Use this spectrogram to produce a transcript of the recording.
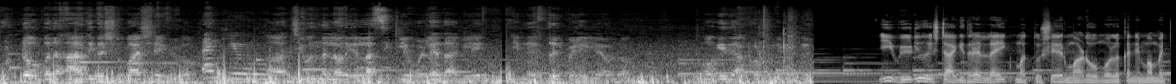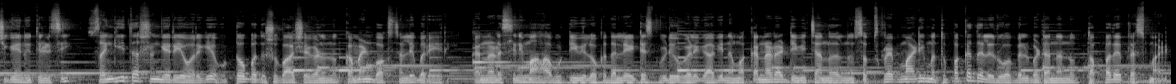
ಹುಟ್ಟುಹಬ್ಬದ ಹಾರ್ದಿಕ ಶುಭಾಶಯಗಳು. ಥ್ಯಾಂಕ್ ಯು ಆ, ಜೀವನದಲ್ಲಿ ಅವ್ರಿಗೆಲ್ಲ ಸಿಕ್ಲಿ ಒಳ್ಳೇದಾಗ್ಲಿ. ಇನ್ನು ಎದುರು ಬೆಳೀಲಿ ಅವರು. ಹೋಗಿದೆ ಹಾಕೊಂಡು ಈ ವಿಡಿಯೋ ಇಷ್ಟ ಆಗಿದ್ರೆ ಲೈಕ್ ಮತ್ತು ಶೇರ್ ಮಾಡುವ ಮೂಲಕ ನಿಮ್ಮ ಮೆಚ್ಚುಗೆಯನ್ನು ತಿಳಿಸಿ ಸಂಗೀತ ಶೃಂಗೇರಿಯವರಿಗೆ ಹುಟ್ಟುಹಬ್ಬದ ಶುಭಾಶಯಗಳನ್ನು ಕಮೆಂಟ್ ಬಾಕ್ಸ್ನಲ್ಲಿ ಬರೆಯಿರಿ. ಕನ್ನಡ ಸಿನಿಮಾ ಹಾಗೂ ಟಿವಿ ಲೋಕದ ಲೇಟೆಸ್ಟ್ ವಿಡಿಯೋಗಳಿಗಾಗಿ ನಮ್ಮ ಕನ್ನಡ ಟಿವಿ ಚಾನಲ್ ಅನ್ನು ಸಬ್ಸ್ಕ್ರೈಬ್ ಮಾಡಿ ಮತ್ತು ಪಕ್ಕದಲ್ಲಿರುವ ಬೆಲ್ ಬಟನ್ ಅನ್ನು ತಪ್ಪದೇ ಪ್ರೆಸ್ ಮಾಡಿ.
